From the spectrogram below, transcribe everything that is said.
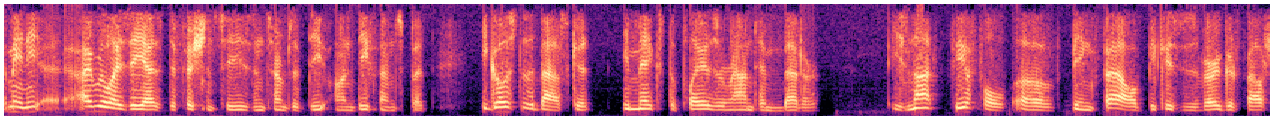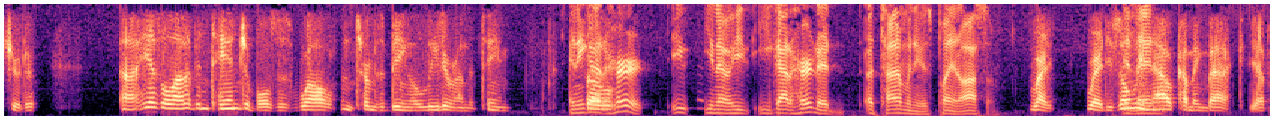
I mean, he, I realize he has deficiencies in terms of de- on defense, but he goes to the basket. He makes the players around him better. He's not fearful of being fouled because he's a very good foul shooter. Uh, he has a lot of intangibles as well in terms of being a leader on the team. And he So- got hurt. He, you know, he he got hurt at a time when he was playing awesome. Right, right. He's only then- now coming back. Yep.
